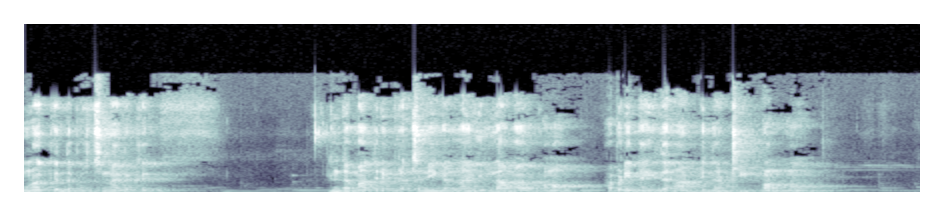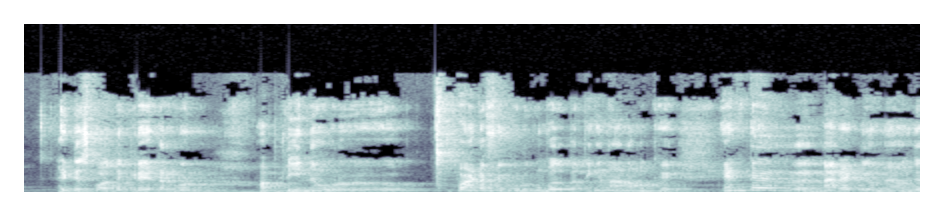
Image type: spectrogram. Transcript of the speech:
உனக்கு இந்த பிரச்சனை இருக்குது இந்த மாதிரி பிரச்சனைகள்லாம் இல்லாமல் இருக்கணும். அப்படின்னா இதை நான் அப்படி தான் ட்ரீட் பண்ணணும். It is for the greater good அப்படின்னு ஒரு பாயிண்ட் ஆஃப் வியூ கொடுக்கும்போது பார்த்தீங்கன்னா நமக்கு என்டையர் நரேட்டிவ்மே வந்து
